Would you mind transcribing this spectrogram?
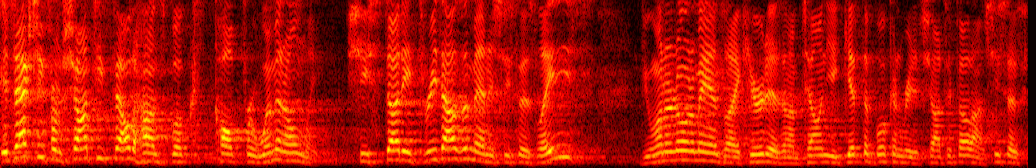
It's actually from Shaunti Feldhahn's book called For Women Only. She studied 3,000 men and she says, ladies, if you want to know what a man's like, here it is. And I'm telling you, get the book and read it. Shaunti Feldhahn. She says,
